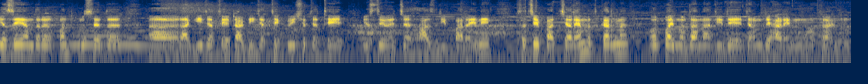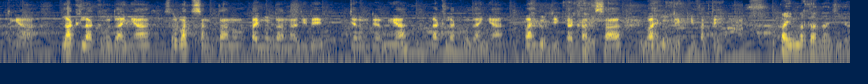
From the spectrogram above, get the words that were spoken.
ਇਸ ਦੇ ਅੰਦਰ ਪੰਥ ਪ੍ਰਸਿੱਧ ਰਾਗੀ ਜਥੇ, ਢਾਡੀ ਜਥੇ ਕਵੀਸ਼ਰ ਜਥੇ ਇਸ ਦੇ ਵਿੱਚ ਹਾਜ਼ਰੀ ਭਰ ਰਹੇ ਨੇ। ਸੱਚੇ ਪਾਤਸ਼ਾਹ ਰਹਿਮਤ ਕਰਨ ਔਰ ਭਾਈ ਮਰਦਾਨਾ ਜੀ ਦੇ ਜਨਮ ਦਿਹਾੜੇ ਨੂੰ ਮੁੱਖ ਰੱਖਦੀਆਂ ਲੱਖ ਲੱਖ ਵਧਾਈਆਂ, ਸਰਬੱਤ ਸੰਗਤਾਂ ਨੂੰ ਭਾਈ ਮਰਦਾਨਾ ਜੀ ਦੇ ਜਨਮ ਦਿਨ ਦੀਆਂ ਲੱਖ ਲੱਖ ਵਧਾਈਆਂ। ਵਾਹਿਗੁਰੂ ਜੀ ਕਾ ਖਾਲਸਾ, ਵਾਹਿਗੁਰੂ ਜੀ ਕੀ ਫਤਿਹ। ਭਾਈ ਮਰਦਾਨਾ ਜੀ ਦਾ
